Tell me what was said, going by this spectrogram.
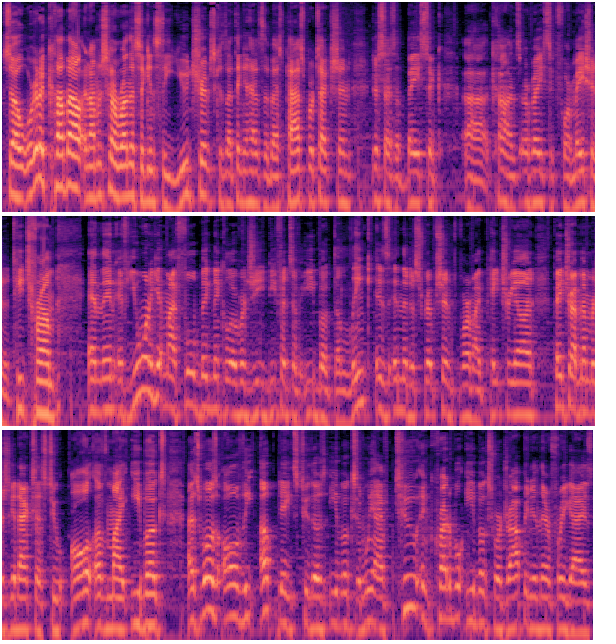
So we're going to come out, and I'm just going to run this against the U-Trips because I think it has the best pass protection, just as a basic uh, cons or basic formation to teach from. And then if you want to get my full Big Nickel over G defensive ebook, the link is in the description for my Patreon. Patreon members get access to all of my ebooks, as well as all of the updates to those ebooks. And we have two incredible ebooks we're dropping in there for you guys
